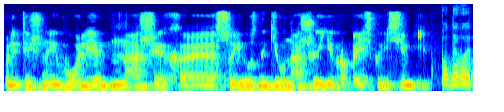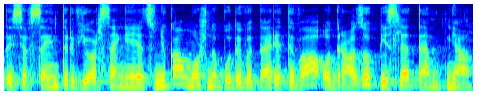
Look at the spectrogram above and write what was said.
політичної волі наших е, союзників, нашої європейської сім'ї. Подивитися все інтерв'ю Арсенія Яценюка можна буде в етері ТВА одразу після тем дня.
